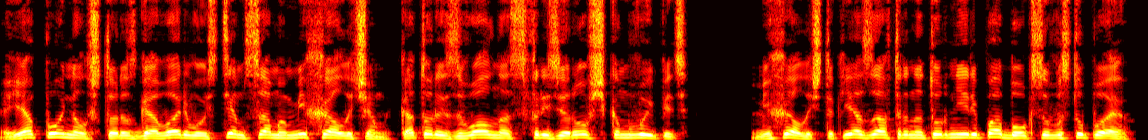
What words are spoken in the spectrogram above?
Я понял, что разговариваю с тем самым Михалычем, который звал нас с фрезеровщиком выпить. «Михалыч, так я завтра на турнире по боксу выступаю.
